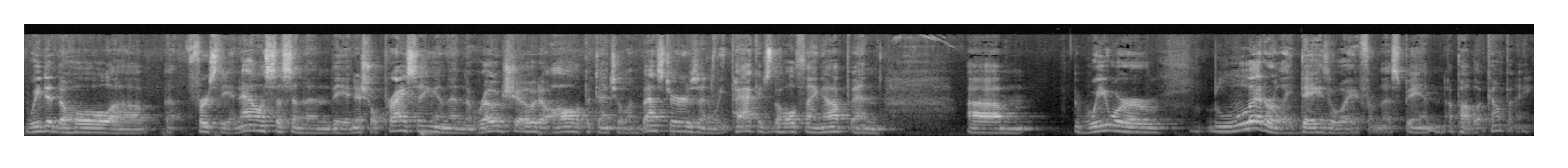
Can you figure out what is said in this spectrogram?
We did the whole uh, uh, first the analysis, and then the initial pricing, and then the roadshow to all the potential investors, and we packaged the whole thing up, and um, we were literally days away from this being a public company,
